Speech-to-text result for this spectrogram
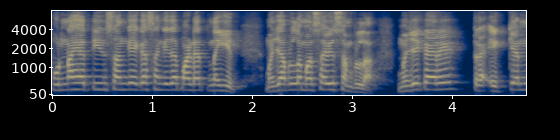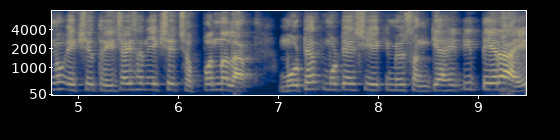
पुन्हा ह्या तीन संख्या एका संख्येच्या पाड्यात नाहीयेत. म्हणजे आपला मसावी संपला. म्हणजे काय रे? तर एक्क्याण्णव एकशे त्रेचाळीस आणि एकशे छप्पन्नला मोठ्यात मोठी अशी एकमेव संख्या आहे ती तेरा आहे.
